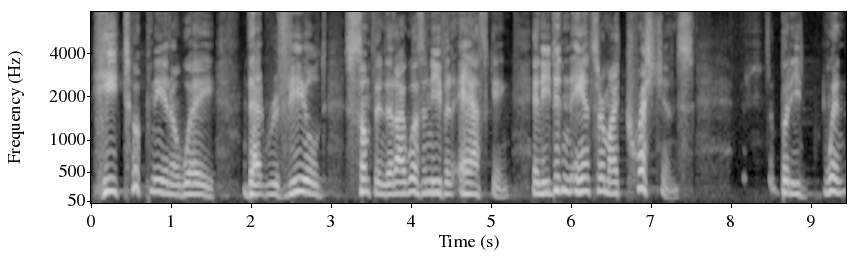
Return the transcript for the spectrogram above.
He took me in a way that revealed something that I wasn't even asking. And He didn't answer my questions, but He went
